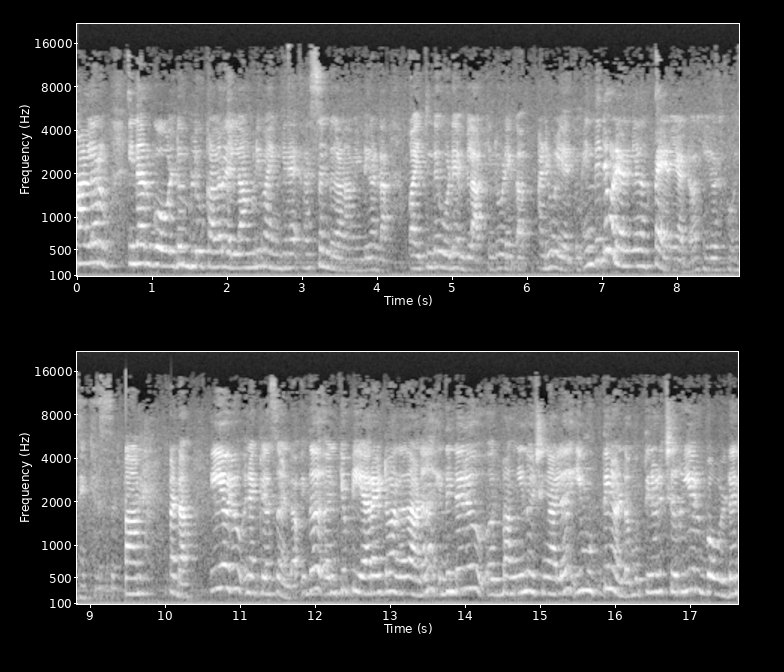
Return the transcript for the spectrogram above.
കളറും ഇതിന്റെ ആ ഗോൾഡും ബ്ലൂ കളറും എല്ലാം കൂടി ഭയങ്കര രസമുണ്ട് കാണാൻ വേണ്ടി കണ്ട. വൈറ്റിന്റെ കൂടെയും ബ്ലാക്കിന്റെ കൂടെയൊക്കെ അടിപൊളിയായിരിക്കും. എന്തിന്റെ കൂടെ ആണെങ്കിലും നമുക്ക് പെയർ ചെയ്യാം ഈ ഒരു നെക്ലസ് കണ്ടോ? ഈ ഒരു നെക്ലസ് കണ്ടോ? ഇത് എനിക്ക് പി ആർ ആയിട്ട് വന്നതാണ്. ഇതിന്റെ ഒരു ഭംഗി എന്ന് വെച്ച് കഴിഞ്ഞാൽ ഈ മുത്തിനുണ്ടോ മുത്തിനൊരു ചെറിയൊരു ഗോൾഡൻ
